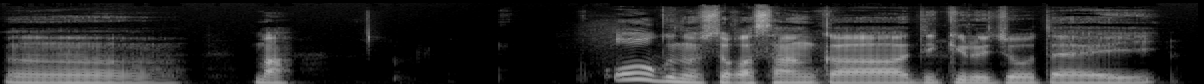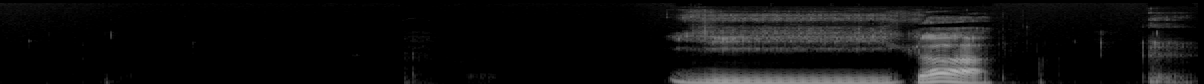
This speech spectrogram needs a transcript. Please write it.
うーん、まあ、多くの人が参加できる状態いが、うん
